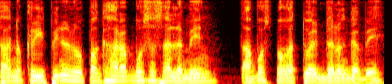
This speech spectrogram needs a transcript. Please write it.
Tanong creepy nun, no? Pagharap mo sa salamin, tapos mga 12 na ng gabi,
